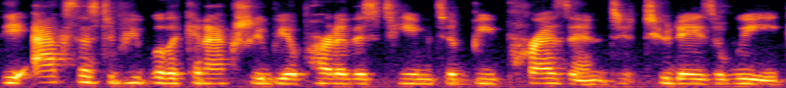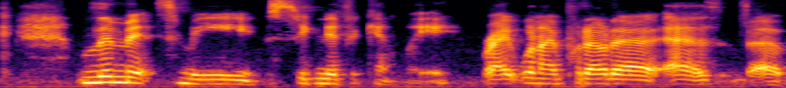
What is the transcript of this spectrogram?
the access to people that can actually be a part of this team to be present two days a week limits me significantly, right? When I put out a, a,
